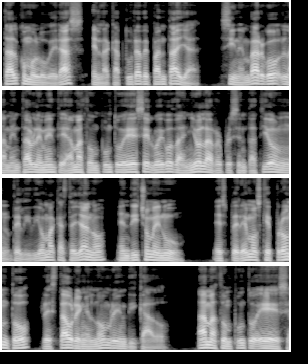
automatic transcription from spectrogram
tal como lo verás en la captura de pantalla. Sin embargo, lamentablemente Amazon.es luego dañó la representación del idioma castellano en dicho menú. Esperemos que pronto restauren el nombre indicado. Amazon.es,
